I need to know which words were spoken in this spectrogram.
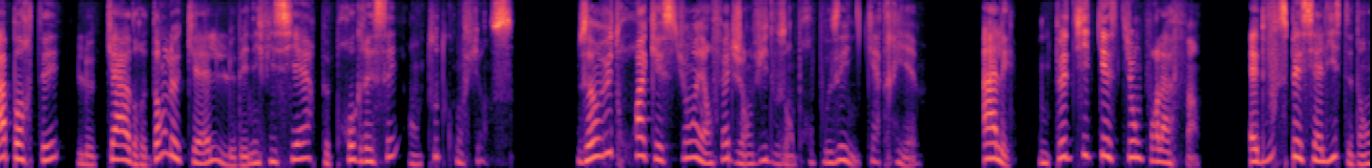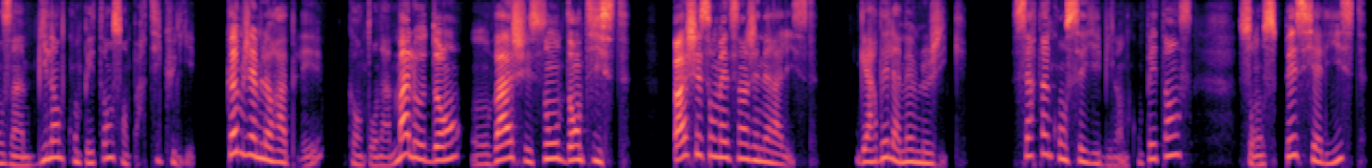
apporter le cadre dans lequel le bénéficiaire peut progresser en toute confiance. Nous avons vu trois questions et en fait j'ai envie de vous en proposer une quatrième. Allez, une petite question pour la fin. Êtes-vous spécialiste dans un bilan de compétences en particulier? Comme j'aime le rappeler, quand on a mal aux dents, on va chez son dentiste, pas chez son médecin généraliste. Gardez la même logique. Certains conseillers bilan de compétences sont spécialistes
